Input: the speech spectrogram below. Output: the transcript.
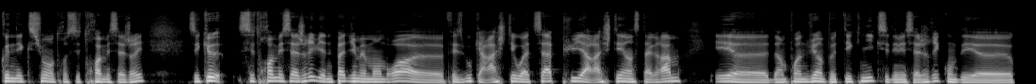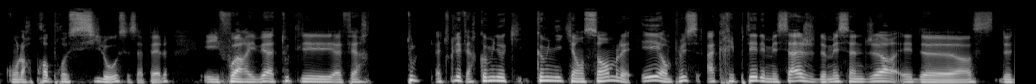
connexion entre ces trois messageries. C'est que ces trois messageries viennent pas du même endroit. Euh, Facebook a racheté WhatsApp, puis a racheté Instagram. Et euh, d'un point de vue un peu technique, c'est des messageries qui ont, des, euh, qui ont leur propre silo, ça s'appelle. Et il faut arriver à toutes les à faire tout- à toutes les faire communiquer, communiquer ensemble et en plus à crypter les messages de Messenger et de, de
